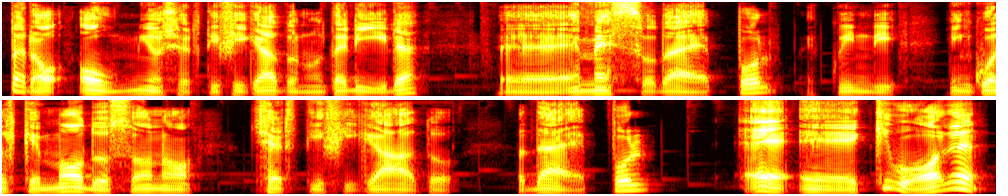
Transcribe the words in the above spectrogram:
però ho un mio certificato notarile eh, emesso da Apple e quindi in qualche modo sono certificato da Apple e eh, chi vuole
